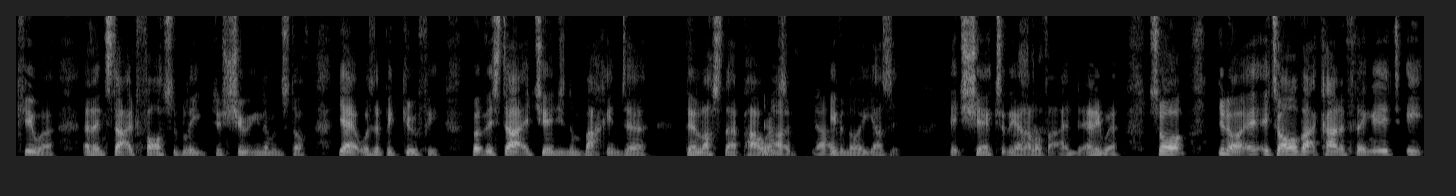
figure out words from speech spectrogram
cure and then started forcibly just shooting them and stuff. Yeah, it was a bit goofy, but they started changing them back into they lost their powers, Yeah, yeah. even though he has it. It shakes at the end. I love that ending. Anyway, so you know it, it's all that kind of thing. It, it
